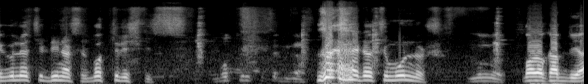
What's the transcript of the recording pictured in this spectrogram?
এগুলো হচ্ছে ডিনার সেট বত্রিশ পিস এটা হচ্ছে মুন্নুর। মুন্নুর। বড় কাপ দিয়া।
